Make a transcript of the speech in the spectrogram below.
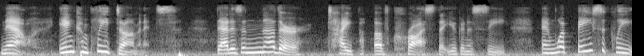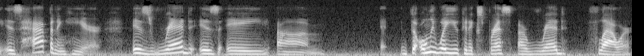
Now, incomplete dominance. That is another type of cross that you're going to see. And what basically is happening here is red is a, um, the only way you can express a red flower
